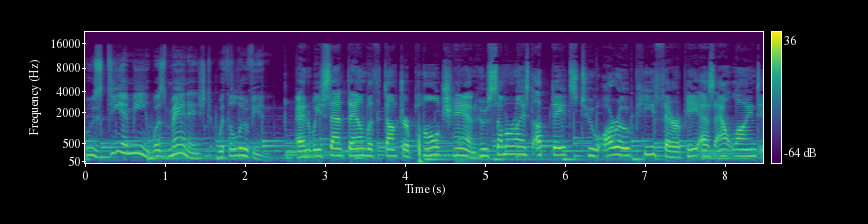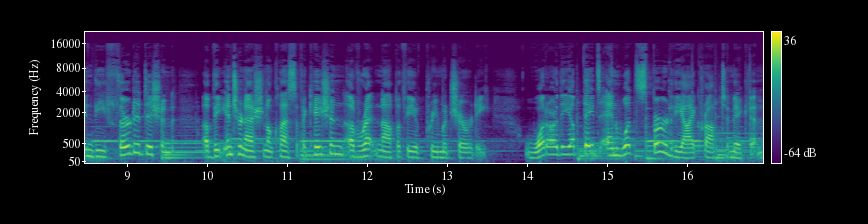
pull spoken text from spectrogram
whose DME was managed with Iluvien. And we sat down with Dr. Paul Chan, who summarized updates to ROP therapy as outlined in the third edition of the International Classification of Retinopathy of Prematurity. What are the updates and what spurred the ICROP to make them?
